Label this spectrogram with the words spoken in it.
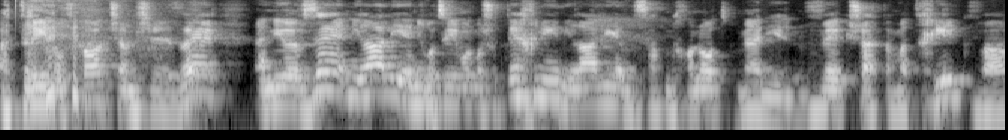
הטרין אוף קוט שם שזה, אני אוהב זה, נראה לי, אני רוצה ללמוד משהו טכני, נראה לי הנדסת מכונות מעניין, וכשאתה מתחיל כבר,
